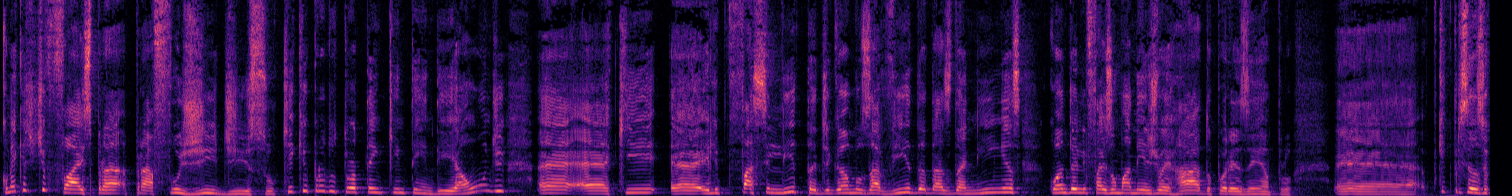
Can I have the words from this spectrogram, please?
Como é que a gente faz para fugir disso? O que, que o produtor tem que entender? Aonde é, é, que é, ele facilita, digamos, a vida das daninhas quando ele faz um manejo errado, por exemplo? É, o que, que precisa ser,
